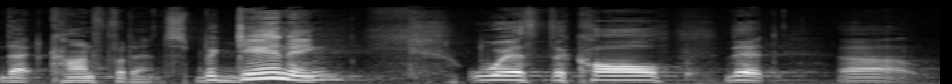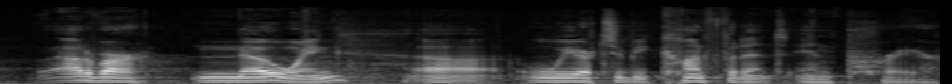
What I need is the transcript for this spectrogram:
that confidence, beginning with the call that uh, out of our knowing, uh, we are to be confident in prayer.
